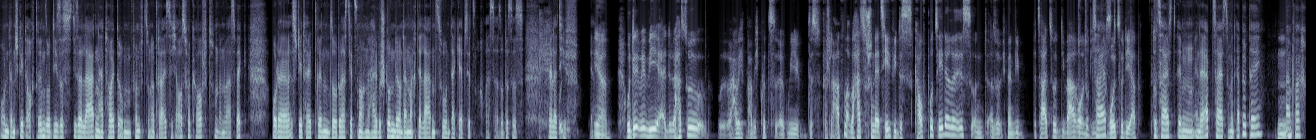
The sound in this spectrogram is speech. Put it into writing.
Und dann steht auch drin, so dieses, dieser Laden hat heute um 15.30 Uhr ausverkauft und dann war es weg. Oder es steht halt drin, so du hast jetzt noch eine halbe Stunde und dann macht der Laden zu und da gäbe es jetzt noch was. Also das ist relativ. Ja. ja. Und äh, wie äh, hast du, habe ich, hab ich kurz irgendwie das verschlafen, aber hast du schon erzählt, wie das Kaufprozedere ist? Und also ich meine, wie bezahlst du die Ware und Du wie zahlst- holst du die ab? Du zahlst im, in der App zahlst du mit Apple Pay Hm. einfach.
